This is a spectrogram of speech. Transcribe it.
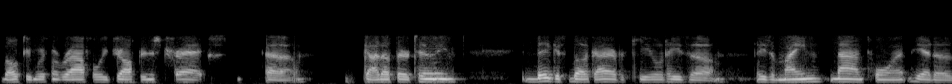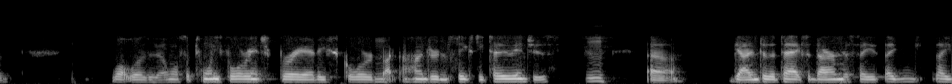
smoked him with my rifle. He dropped in his tracks. Uh, got up there to him. Biggest buck I ever killed. He's a he's a main nine point. He had a what was it? Almost a 24 inch spread. He scored Mm. like 162 inches. Mm. Uh, got him to the taxidermist. He, they they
